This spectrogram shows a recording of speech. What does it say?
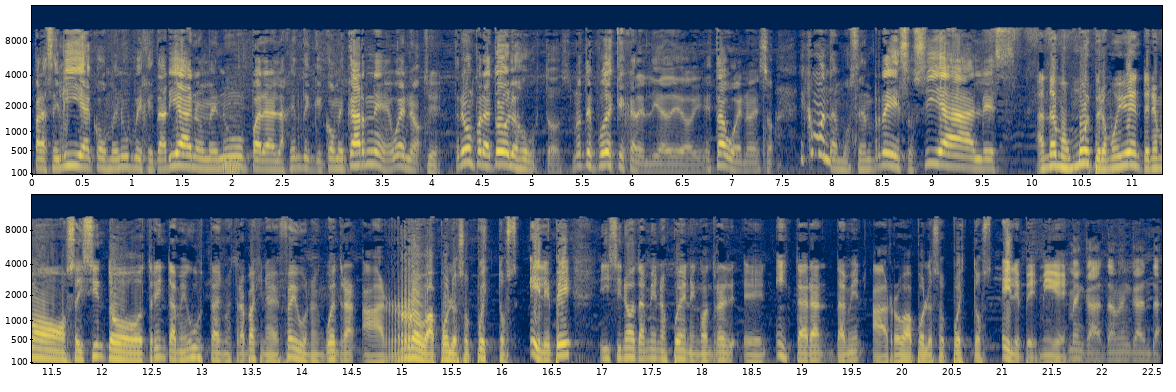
para celíacos, menú vegetariano, menú para la gente que come carne? Bueno, Sí. tenemos para todos los gustos. No te podés quejar el día de hoy. Está bueno eso. ¿Y cómo andamos en redes sociales? Andamos muy pero muy bien, tenemos 630 me gusta en nuestra página de Facebook, nos encuentran arroba polos opuestos LP y si no también nos pueden encontrar en Instagram también arroba polos opuestos LP, Miguel. Me encanta, me encanta.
